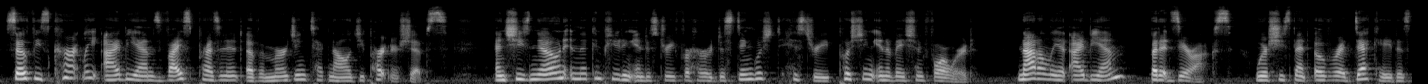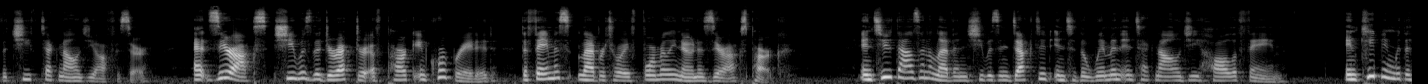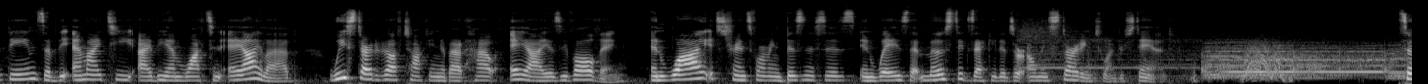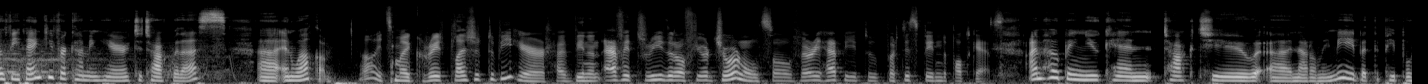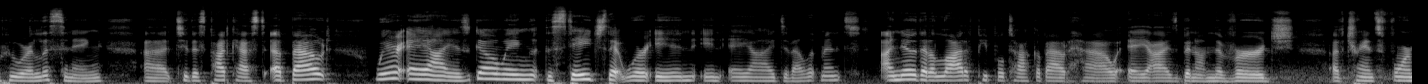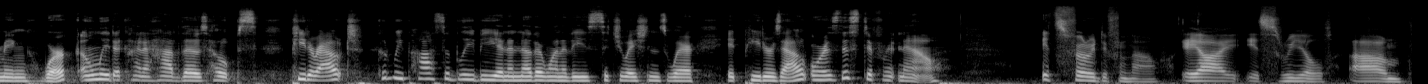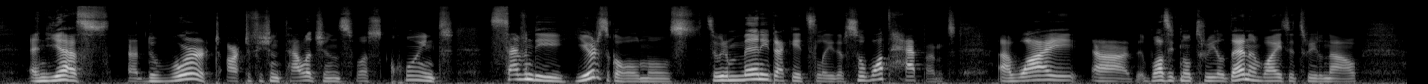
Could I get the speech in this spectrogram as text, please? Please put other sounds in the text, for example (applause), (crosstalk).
Sophie's currently IBM's Vice President of Emerging Technology Partnerships, and she's known in the computing industry for her distinguished history pushing innovation forward, not only at IBM, but at Xerox, where she spent over a decade as the Chief Technology Officer. At Xerox, she was the director of PARC Incorporated, the famous laboratory formerly known as Xerox PARC. In 2011, she was inducted into the Women in Technology Hall of Fame. In keeping with the themes of the MIT IBM Watson AI Lab, we started off talking about how AI is evolving and why it's transforming businesses in ways that most executives are only starting to understand. Sophie, thank you for coming here to talk with us uh, and welcome. Oh, it's my great pleasure to be here. I've been an avid reader of your journal, so very happy to participate in the podcast. I'm hoping you can talk to uh, not only me, but the people who are listening uh, to this podcast about where AI is going, the stage that we're in in AI development. I know that a lot of people talk about how AI has been on the verge of transforming work, only to kind of have those hopes peter out. Could we possibly be in another one of these situations where it peters out, or is this different now? It's very different now. AI is real. Um, and yes, uh, the word artificial intelligence was coined 70 years ago almost. So we're many decades later. So what happened? Uh, why uh, was it not real then, and why is it real now?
